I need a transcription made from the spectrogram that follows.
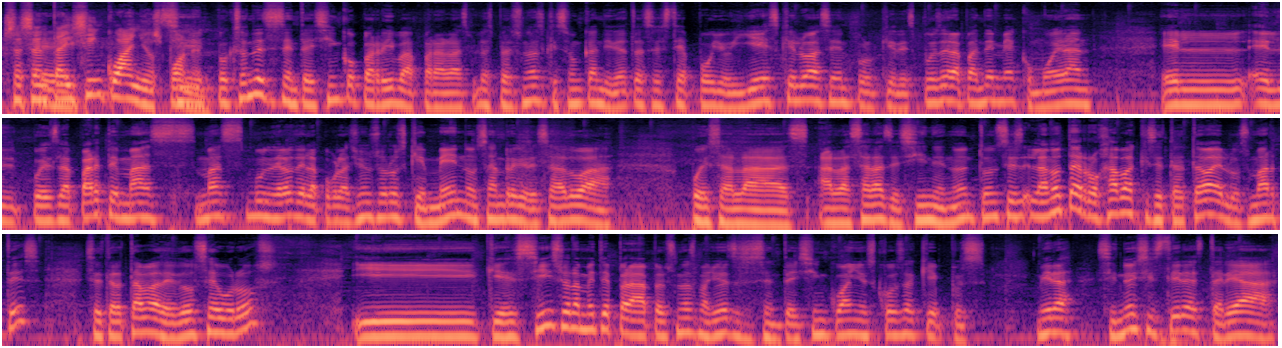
65 años ponen. Sí, porque son de 65 para arriba para las, las personas que son candidatas a este apoyo. Y es que lo hacen porque después de la pandemia, como eran el, el pues la parte más, más vulnerable de la población, son los que menos han regresado a pues a las a las salas de cine, ¿no? Entonces, la nota arrojaba que se trataba de los martes, se trataba de dos euros y que sí solamente para personas mayores de 65 años, cosa que pues mira, si no existiera estaría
